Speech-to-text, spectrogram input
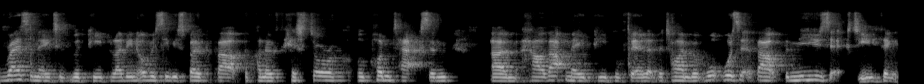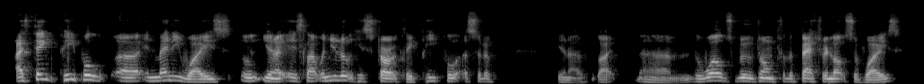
resonated with people? I mean, obviously, we spoke about the kind of historical context and um, how that made people feel at the time, but what was it about the music, do you think, I think people, uh, in many ways, uh, you know, it's like when you look historically, people are sort of, you know, like um, the world's moved on for the better in lots of ways,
